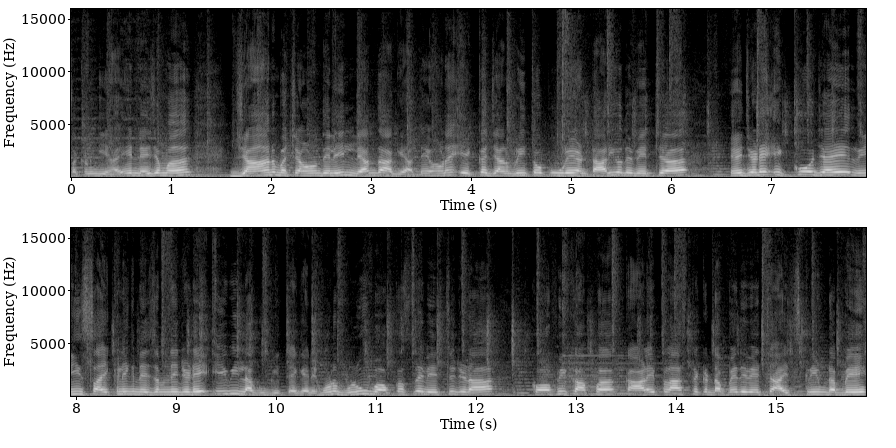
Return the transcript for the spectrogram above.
ਸਕਣਗੀਆਂ। ਇਹ ਨਿਯਮ ਜਾਨ ਬਚਾਉਣ ਦੇ ਲਈ ਲਿਆਂਦਾ ਗਿਆ ਤੇ ਹੁਣ 1 ਜਨਵਰੀ ਤੋਂ ਪੂਰੇ ਅੰਟਾਰੀਓ ਦੇ ਵਿੱਚ ਇਹ ਜਿਹੜੇ ਇੱਕੋ ਜਿਹੇ ਰੀਸਾਈਕਲਿੰਗ ਨਿਯਮ ਨੇ ਜਿਹੜੇ, ਇਹ ਵੀ ਲਾਗੂ ਕੀਤੇ ਗਏ ਨੇ। ਹੁਣ ਬਲੂ ਬਾਕਸ ਦੇ ਵਿੱਚ ਜਿਹੜਾ ਕਾਫੀ ਕੱਪ, ਕਾਲੇ ਪਲਾਸਟਿਕ ਡੱਬੇ ਦੇ ਵਿੱਚ ਆਈਸਕ੍ਰੀਮ ਡੱਬੇ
